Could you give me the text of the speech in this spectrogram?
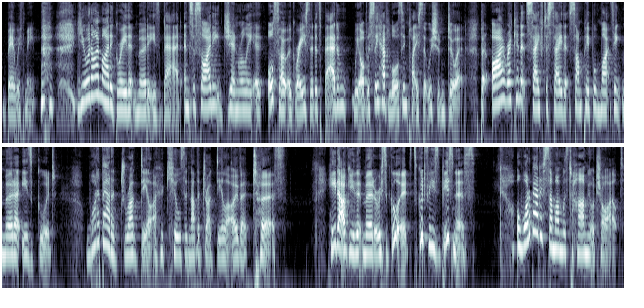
Bear with me. you and I might agree that murder is bad, and society generally uh, also agrees that it's bad, and we obviously have laws in place that we shouldn't do it. But I reckon it's safe to say that some people might think murder is good. What about a drug dealer who kills another drug dealer over turf? He'd argue that murder is good, it's good for his business. Or what about if someone was to harm your child?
